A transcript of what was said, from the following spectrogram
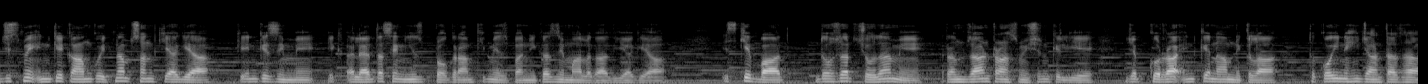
जिसमें इनके काम को इतना पसंद किया गया कि इनके ज़िम्मे एक अलहदा से न्यूज़ प्रोग्राम की मेज़बानी का ज़िम्मा लगा दिया गया। इसके बाद 2014 में रमज़ान ट्रांसमिशन के लिए जब कुर्रा इनके नाम निकला तो कोई नहीं जानता था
